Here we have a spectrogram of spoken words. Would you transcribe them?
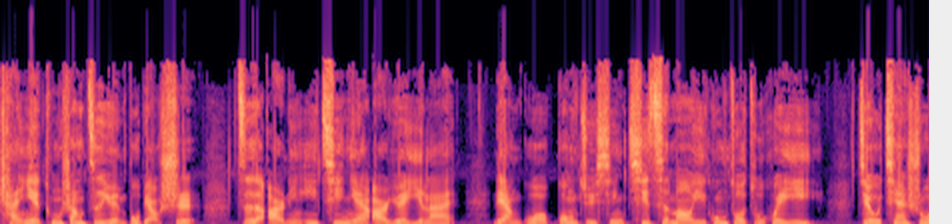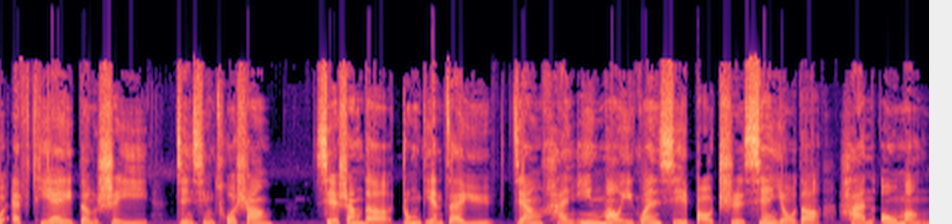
产业通商资源部表示，自2017年2月以来，两国共举行七次贸易工作组会议，就签署 FTA 等事宜。进行磋商，协商的重点在于将韩英贸易关系保持现有的韩欧盟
